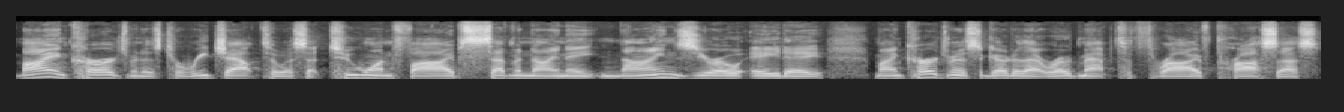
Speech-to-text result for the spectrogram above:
my encouragement is to reach out to us at 215 798 9088. My encouragement is to go to that Roadmap to Thrive process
